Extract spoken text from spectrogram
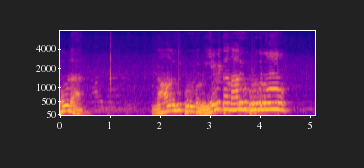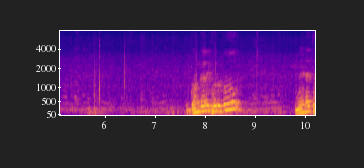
మూడ? నాలుగు పురుగులు. ఏమిటా నాలుగు పురుగులు? గొంగలి పురుగు మిడత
